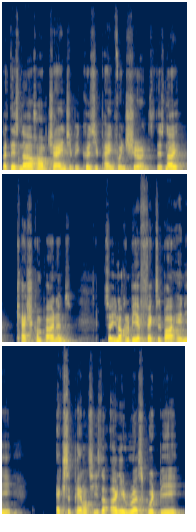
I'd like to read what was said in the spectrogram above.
But there's no harm changing because you're paying for insurance. There's no cash component. So you're not going to be affected by any exit penalties. The only risk would be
